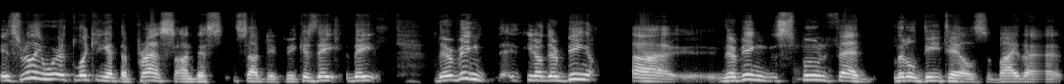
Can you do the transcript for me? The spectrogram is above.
it's really worth looking at the press on this subject because they they they're being you know they're being uh, they're being spoon fed little details by the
